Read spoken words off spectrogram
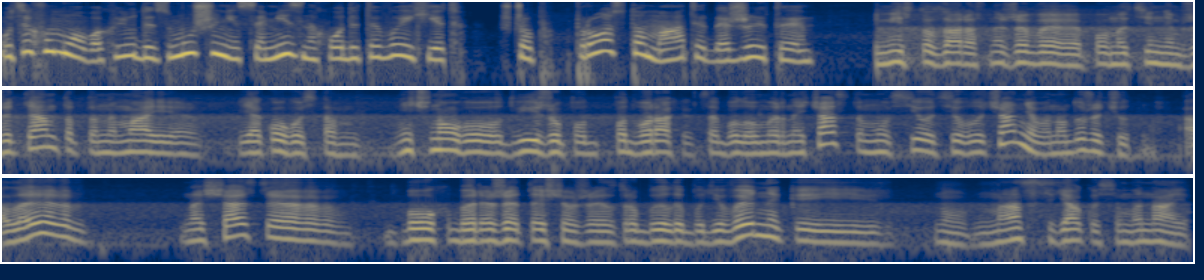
У цих умовах люди змушені самі знаходити вихід, щоб просто мати де жити. Місто зараз не живе повноцінним життям, тобто немає якогось там нічного двіжу по, по дворах, як це було в мирний час, тому всі оці влучання воно дуже чутно. Але на щастя, Бог береже те, що вже зробили будівельники, і ну, нас якось оминає.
